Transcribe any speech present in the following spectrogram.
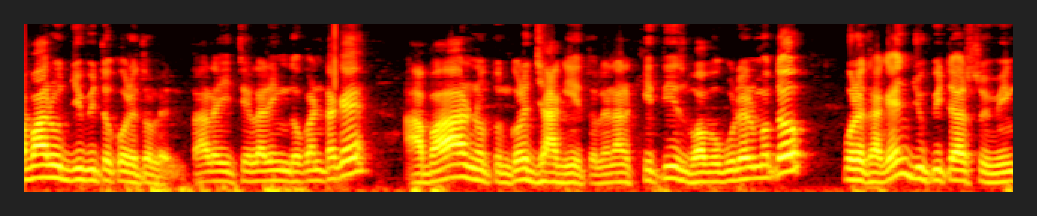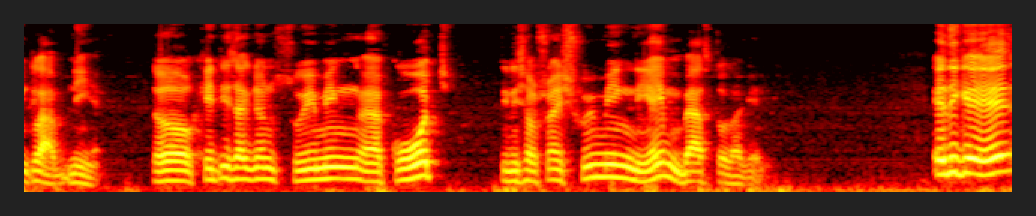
আবার উজ্জীবিত করে তোলেন। তার এই টেলারিং দোকানটাকে আবার নতুন করে জাগিয়ে তোলেন। আর ক্ষিতীশ ভবগুড়ের মতো পড়ে থাকেন জুপিটার সুইমিং ক্লাব নিয়ে। তো ক্ষিতীশ একজন সুইমিং কোচ তিনি সবসময় সুইমিং নিয়েই ব্যস্ত থাকেন। এদিকে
